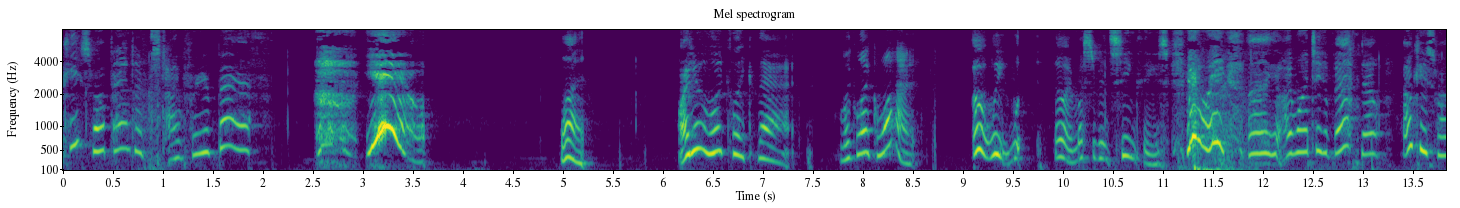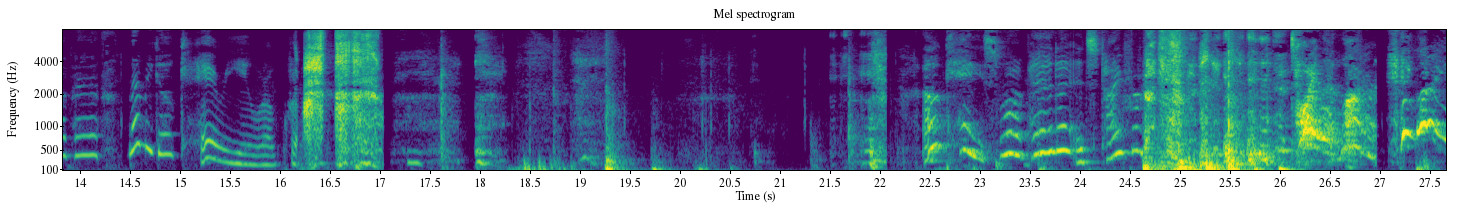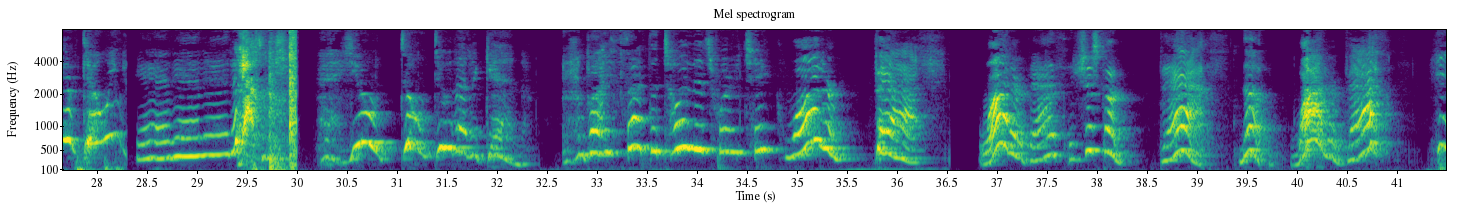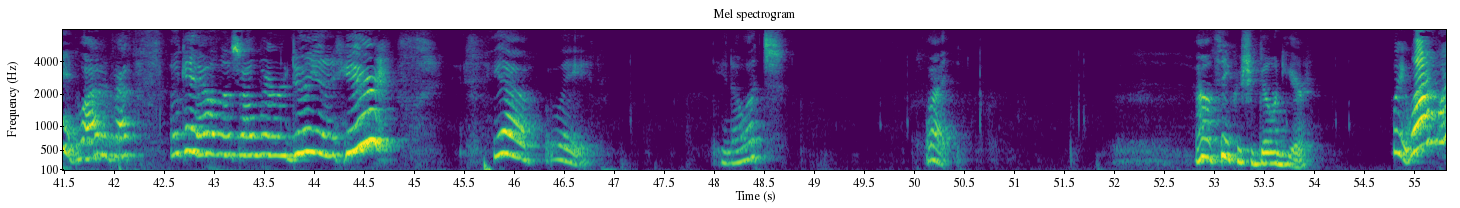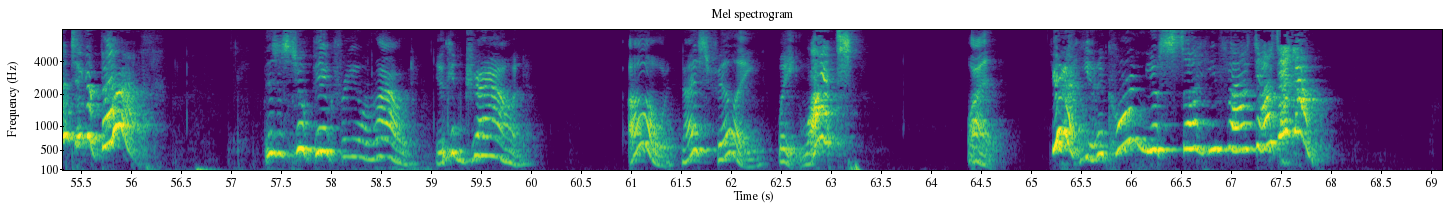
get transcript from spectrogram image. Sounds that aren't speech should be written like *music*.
Okay, Small Panda, it's time for your bath. *gasps* yeah! What? Why do you look like that? Look like what? Oh, wait? Oh, I must have been seeing things. Anyway, uh, I want to take a bath now. Okay, Small Panda, let me go carry you real quick. Okay, Small Panda, it's time for *laughs* toilet water. Hey, what are you doing? You don't do that again. But I thought the toilets were to take water bath. Water bath? It's just got bath. No, water bath. Hey, water bath. Okay, Alice, so we're doing it here? Yeah, wait. You know what? What? I don't think we should go in here. Wait, why? To take a bath. This is too big for you and loud. You can drown. Oh, nice filling. Wait, what? What? You're not unicorn. You sucky fast.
